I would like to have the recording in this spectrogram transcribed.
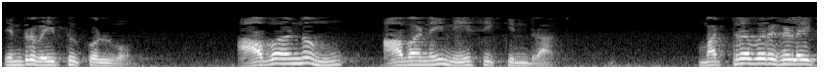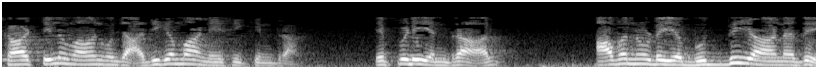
என்று வைத்துக் கொள்வோம். அவனும் அவனை நேசிக்கின்றான். மற்றவர்களை காட்டிலும் அவன் கொஞ்சம் அதிகமா நேசிக்கின்றான். எப்படி என்றால் அவனுடைய புத்தியானது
